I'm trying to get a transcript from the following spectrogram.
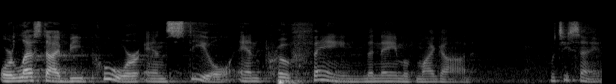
Or lest I be poor and steal and profane the name of my God. What's he saying?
